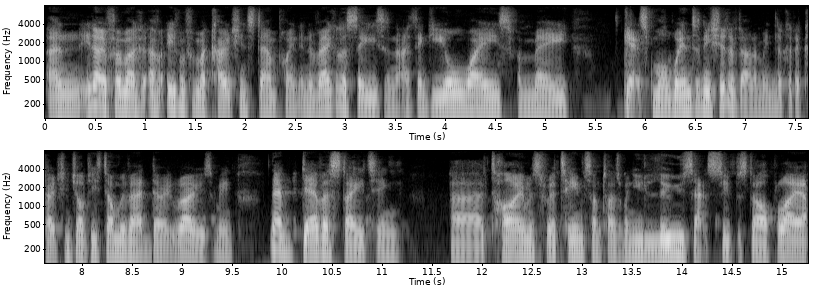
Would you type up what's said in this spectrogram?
And you know, from a even from a coaching standpoint in the regular season, I think he always, for me, gets more wins than he should have done. I mean, look at the coaching jobs he's done without Derrick Rose. I mean, they're devastating uh, times for a team sometimes when you lose that superstar player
